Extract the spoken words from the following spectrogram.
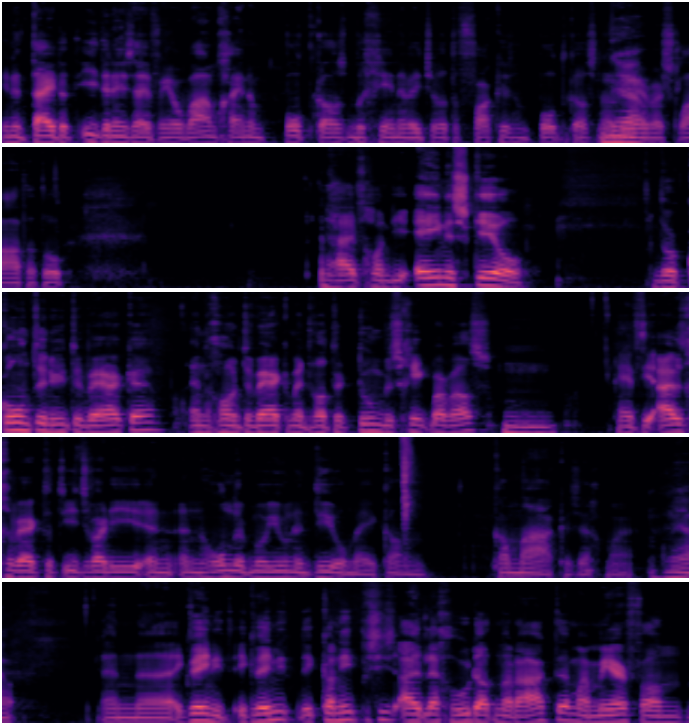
In een tijd dat iedereen zei van... Joh, waarom ga je een podcast beginnen? Weet je, wat de fuck is een podcast nou Ja. weer? Waar slaat dat op? En hij heeft gewoon die ene skill... Door continu te werken... En gewoon te werken met wat er toen beschikbaar was... Hmm. Heeft hij uitgewerkt tot iets waar hij een, een 100 miljoenen deal mee kan, kan maken, zeg maar. Ja. En eh, ik weet niet, ik weet niet, ik kan niet precies uitleggen hoe dat me raakte, maar meer van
